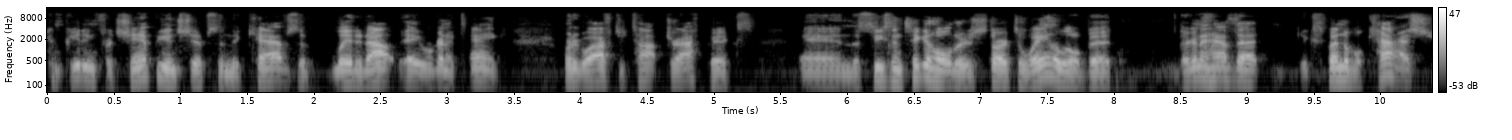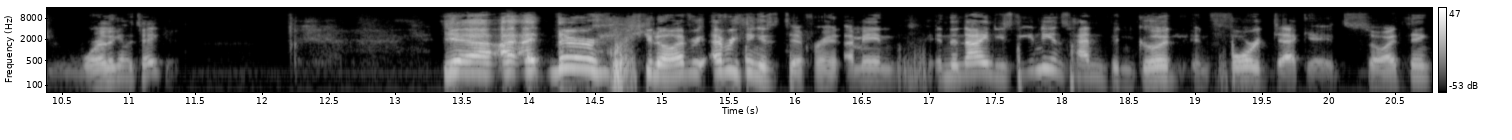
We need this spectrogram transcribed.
competing for championships, and the Cavs have laid it out, hey, we're going to tank, we're going to go after top draft picks, and the season ticket holders start to wane a little bit, they're going to have that expendable cash. Where are they going to take it? Yeah, I, I, they're you know every everything is different. I mean, in the '90s, the Indians hadn't been good in four decades, so I think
